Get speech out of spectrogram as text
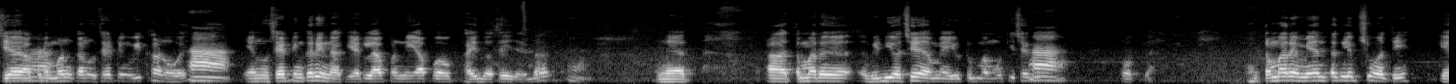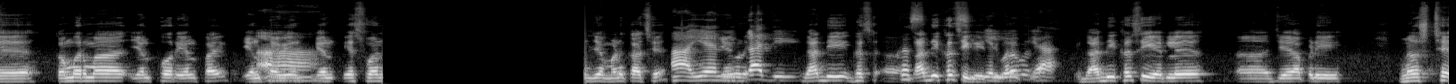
જે આપણે મણકાનું સેટિંગ વિખાણું હોય એનું સેટિંગ કરી નાખીએ એટલે આપણને આપો ફાયદો થઈ જાય બરાબર? અને આ તમારે વીડિયો છે અમે યુટ્યુબમાં મૂકી છે ઓકે. તમારે મેન તકલીફ શું હતી? કે કમરમાં L four L five L five L S one જે મણકા છે ગાદી ગાદી ખસી ગઈ હતી બરાબર? ગાદી ખસી એટલે જે આપણી નસ છે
